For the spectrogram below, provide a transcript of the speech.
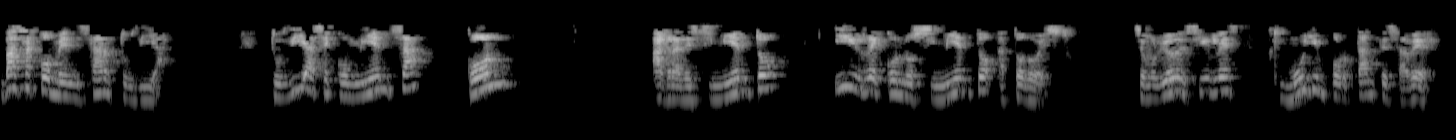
Vas a comenzar tu día. Tu día se comienza con agradecimiento y reconocimiento a todo esto. Se me olvidó decirles muy importante saber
